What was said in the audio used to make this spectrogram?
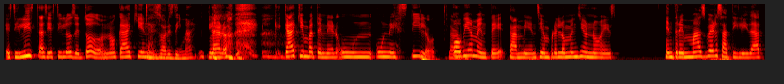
estilistas y estilos de todo, ¿no? Cada quien... Asesores de imagen. Claro, cada quien va a tener un, un estilo. Obviamente, también siempre lo menciono, es entre más versatilidad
